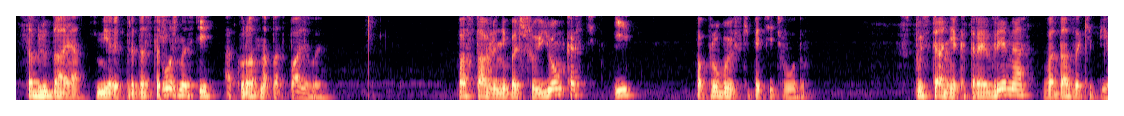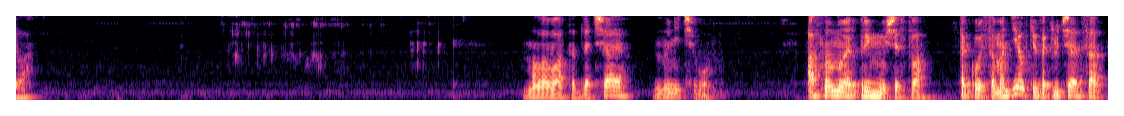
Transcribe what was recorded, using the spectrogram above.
Соблюдая меры предосторожности, аккуратно подпаливаю. Поставлю небольшую емкость и попробую вскипятить воду. Спустя некоторое время вода закипела. Маловато для чая, но ничего. Основное преимущество такой самоделки заключается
